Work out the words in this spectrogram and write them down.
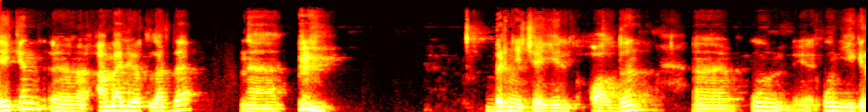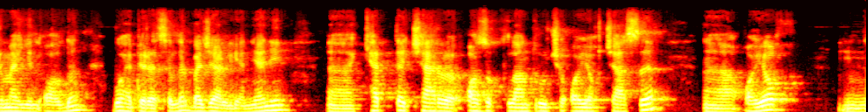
Lekin e, amaliyotlarda e, bir necha yil oldin Э, o'n э, yigirma yil oldin bu operatsiyalar bajarilgan. Ya'ni э, katta charvi oziqlantiruvchi oyoqchasi oyoq mm,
